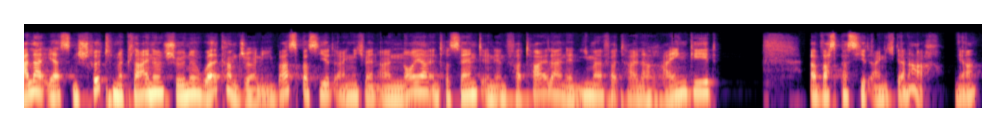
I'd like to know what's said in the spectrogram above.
allerersten Schritt eine kleine, schöne Welcome Journey. Was passiert eigentlich, wenn ein neuer Interessent in den Verteiler, in den E-Mail-Verteiler reingeht? Äh, was passiert eigentlich danach? Ja,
